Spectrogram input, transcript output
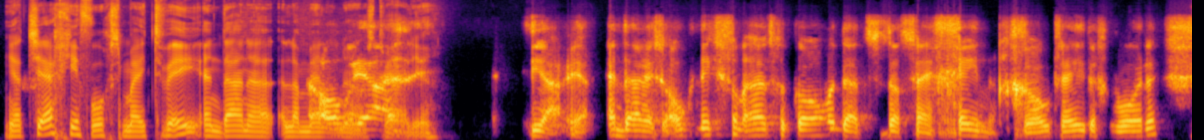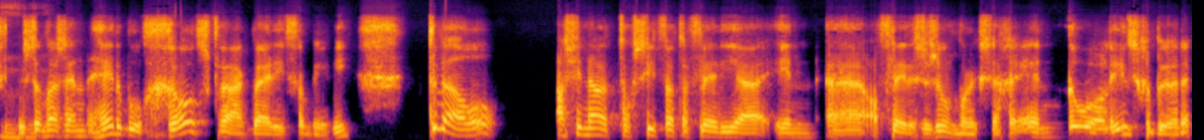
Ja, Tsjechië volgens mij twee en daarna Lamello Oh, naar. Australië. Ja, ja, en daar is ook niks van uitgekomen. Dat, dat zijn geen grootheden geworden. Dus er was een heleboel grootspraak bij die familie. Terwijl als je nou toch ziet wat er verleden jaar in, uh, of verleden seizoen moet ik zeggen, in New Orleans gebeurde.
